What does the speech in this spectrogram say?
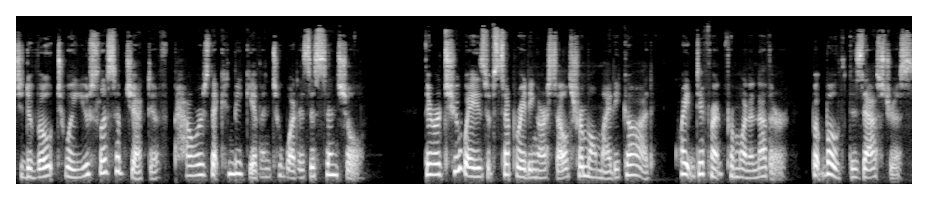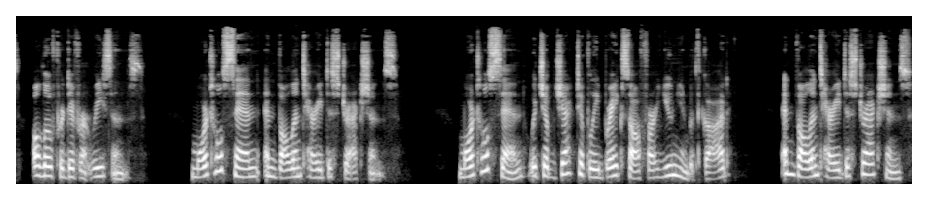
to devote to a useless objective powers that can be given to what is essential. There are two ways of separating ourselves from Almighty God, quite different from one another, but both disastrous, although for different reasons mortal sin and voluntary distractions. Mortal sin, which objectively breaks off our union with God, and voluntary distractions,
